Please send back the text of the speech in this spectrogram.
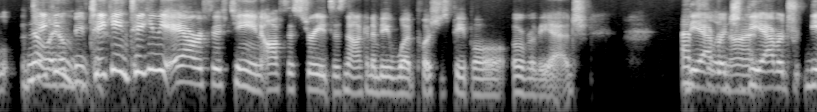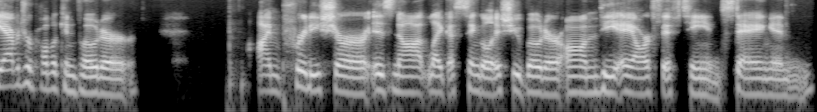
No, taking, be- taking taking the AR-15 off the streets is not going to be what pushes people over the edge. the average not. the average the average Republican voter, I'm pretty sure, is not like a single issue voter on the AR-15 staying in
